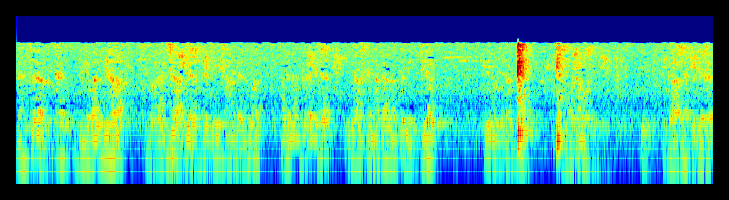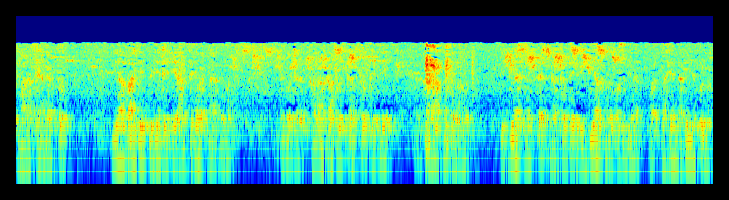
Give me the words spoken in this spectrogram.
දැන් අපිට දේවල් දිහා බලන්න අපි අධ්‍යක්ෂික සහ දැනුම පදනම් කරගෙන විලාසයෙන් හදාගත්ත විද්‍යාව කියන පිටක් මොකටවද උදාහරණයක් විදිහට මම දැනගත්තොත් ව්‍යාපාරික විදිහට ඒකේ ආර්ථික වටිනාකම එතකොට කලාකාරයෙක් ගත්තොත් ඒකේ කලාත්මක බව විද්‍යාත්මක ගත්තොත් ඒ විද්‍යාත්මක පසුබිම වශයෙන් දකින්න පුළුවන්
